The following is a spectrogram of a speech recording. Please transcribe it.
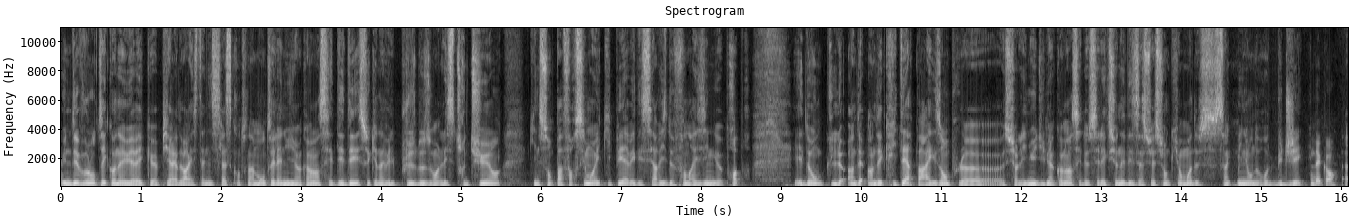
Une des volontés qu'on a eues avec euh, Pierre-Edouard et Stanislas quand on a monté la Nuit en commun, c'est d'aider ceux qui en avaient le plus besoin, les structures qui ne sont pas forcément équipées avec des services de fundraising propres. Et donc, le- un, des, un des critères, par exemple, sur les Nuits du bien commun, c'est de sélectionner des associations qui ont moins de 5 millions d'euros de budget D'accord. euh,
